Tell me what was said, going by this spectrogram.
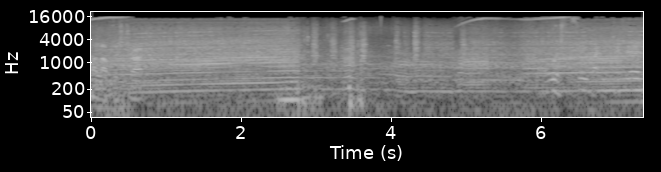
I love this track. I wish the feedback would kick in.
